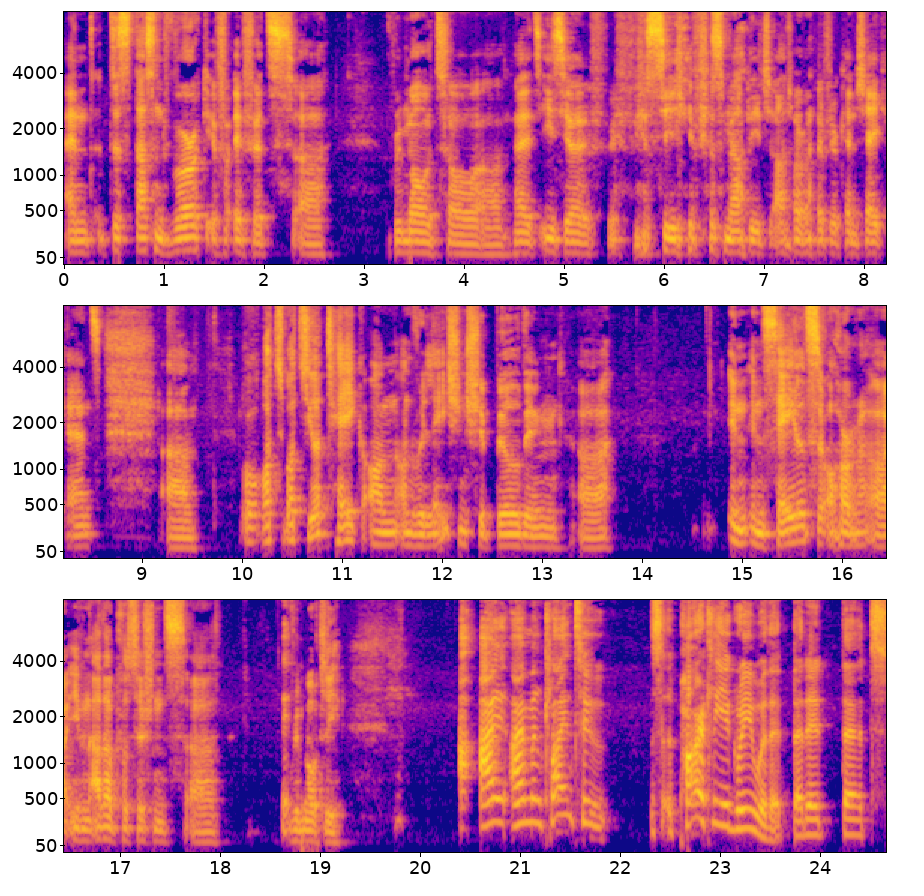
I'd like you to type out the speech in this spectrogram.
and this doesn't work if if it's uh, remote. So uh, it's easier if, if you see, if you smell each other, if you can shake hands. Um, what's what's your take on on relationship building? Uh, in in sales or, or even other positions uh, remotely. I I'm inclined to partly agree with it that it that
